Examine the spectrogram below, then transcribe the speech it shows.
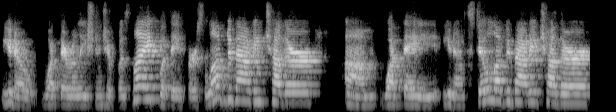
you know what their relationship was like what they first loved about each other um, what they you know still love about each other.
